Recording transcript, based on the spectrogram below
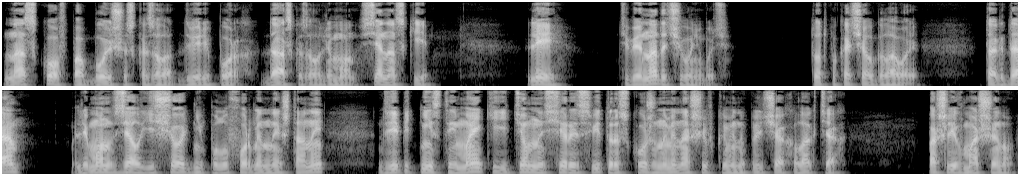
«Носков побольше», — сказал от двери порох. «Да», — сказал Лимон, — «все носки». «Лей, тебе надо чего-нибудь?» Тот покачал головой. «Тогда...» Лимон взял еще одни полуформенные штаны, две пятнистые майки и темно-серый свитер с кожаными нашивками на плечах и локтях. «Пошли в машину.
